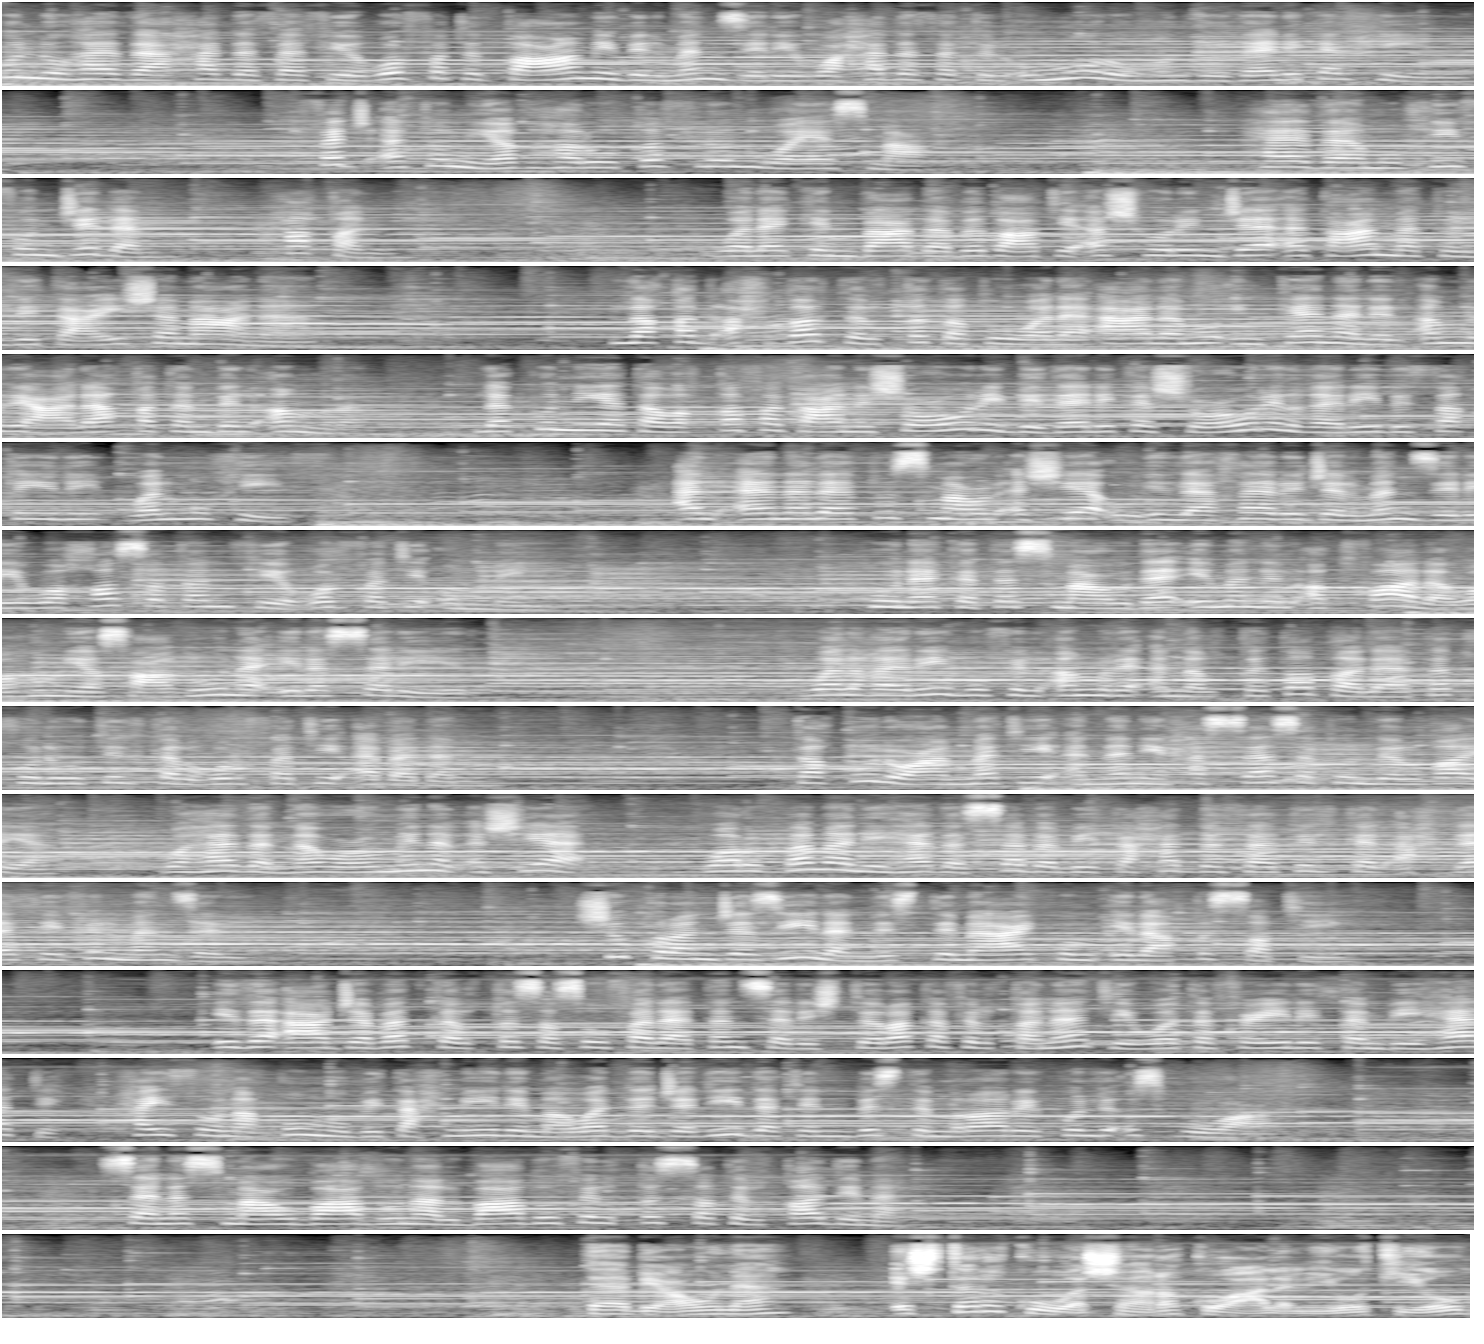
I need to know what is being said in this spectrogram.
كل هذا حدث في غرفة الطعام بالمنزل وحدثت الأمور منذ ذلك الحين. فجأة يظهر طفل ويسمع. هذا مخيف جدا، حقا. ولكن بعد بضعة أشهر جاءت عمة لتعيش معنا. لقد أحضرت القطط ولا أعلم إن كان للأمر علاقة بالأمر. لكني توقفت عن الشعور بذلك الشعور الغريب الثقيل والمخيف. الآن لا تسمع الأشياء إلا خارج المنزل وخاصة في غرفة أمي. هناك تسمع دائما الأطفال وهم يصعدون إلى السرير. والغريب في الأمر أن القطط لا تدخل تلك الغرفة أبدا. تقول عمتي أنني حساسة للغاية، وهذا النوع من الأشياء، وربما لهذا السبب تحدث تلك الأحداث في المنزل. شكرا جزيلا لاستماعكم إلى قصتي. إذا أعجبتك القصص فلا تنسى الاشتراك في القناة وتفعيل التنبيهات حيث نقوم بتحميل مواد جديدة باستمرار كل أسبوع. سنسمع بعضنا البعض في القصة القادمة. تابعونا اشتركوا وشاركوا على اليوتيوب.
